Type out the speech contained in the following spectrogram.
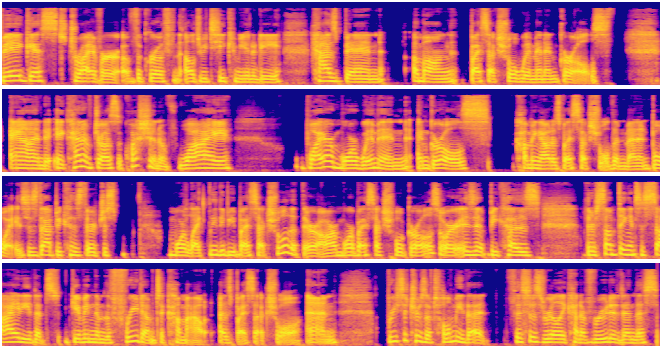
biggest driver of the growth in the LGBT community has been among bisexual women and girls. And it kind of draws the question of why why are more women and girls coming out as bisexual than men and boys? Is that because they're just more likely to be bisexual, that there are more bisexual girls? Or is it because there's something in society that's giving them the freedom to come out as bisexual? And researchers have told me that this is really kind of rooted in this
